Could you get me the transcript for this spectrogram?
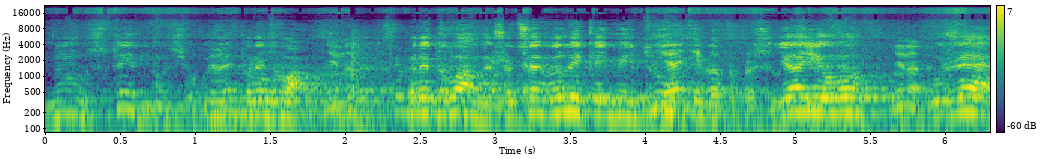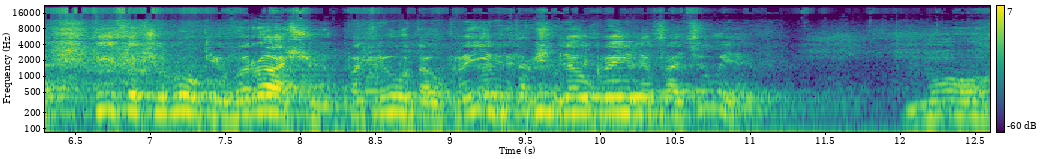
ну, стидно сьогодні перед вами. не надо. Перед вами, що це великий мій друг. Я тебе попрошу. Я його вже тисячу років вирощую, патріота України. Він для України працює. Ну,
